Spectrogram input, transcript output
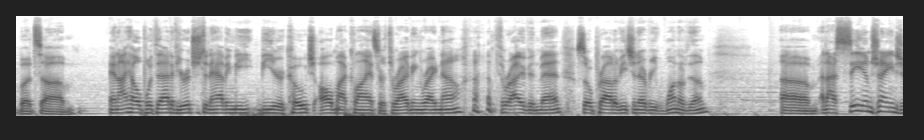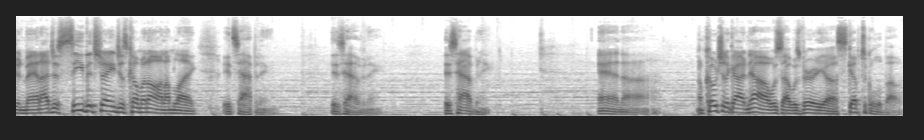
But um, and I help with that. If you're interested in having me be your coach, all my clients are thriving right now, thriving, man. So proud of each and every one of them. Um, and I see them changing, man. I just see the changes coming on. I'm like, it's happening, it's happening, it's happening. And uh, I'm coaching a guy now. I was I was very uh, skeptical about.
